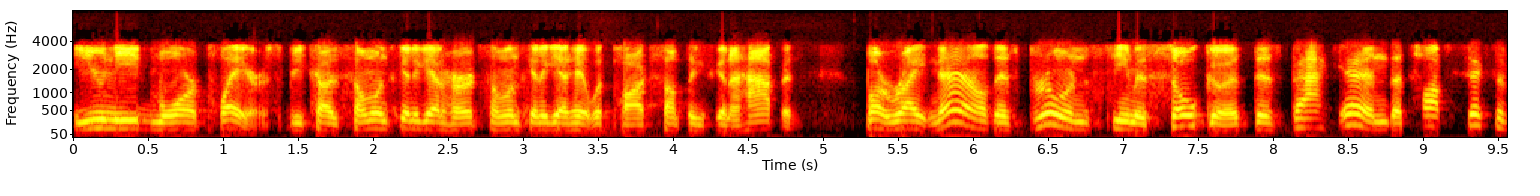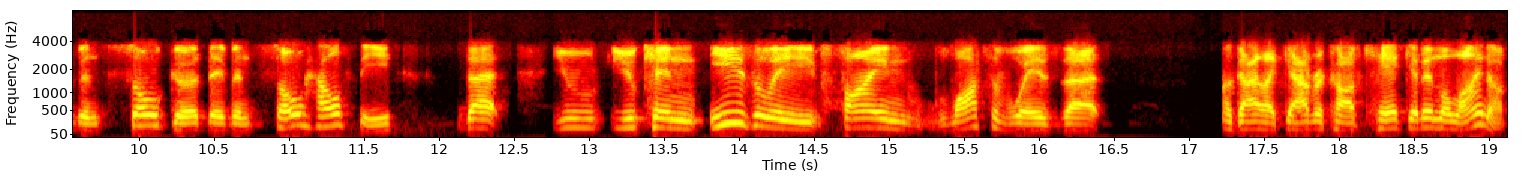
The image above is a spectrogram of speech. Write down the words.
you need more players because someone's going to get hurt, someone's going to get hit with pucks, something's going to happen. But right now, this Bruins team is so good. This back end, the top six have been so good. They've been so healthy that you you can easily find lots of ways that a guy like Gavrikov can't get in the lineup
